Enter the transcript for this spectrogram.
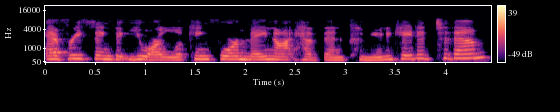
everything that you are looking for may not have been communicated to them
